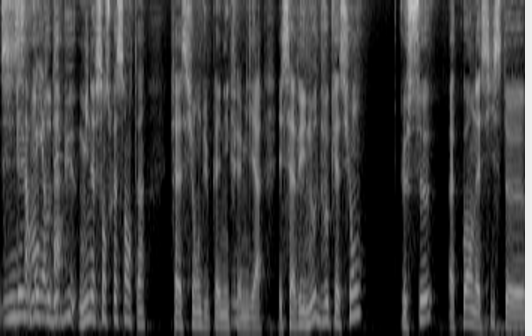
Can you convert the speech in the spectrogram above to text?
ça remonte au début, 1960, hein, création du planning familial. Et ça avait une autre vocation que ce à quoi on assiste euh,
